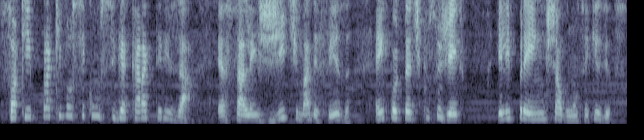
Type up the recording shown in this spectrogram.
Só que para que você consiga caracterizar essa legítima defesa, é importante que o sujeito ele preencha alguns requisitos.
